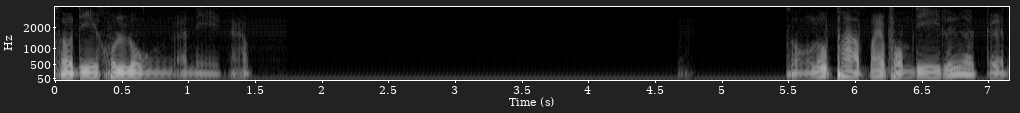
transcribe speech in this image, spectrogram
สวัสดีคุณลุงอเนกนะครับ ส่งรูปภาพมาให้ผมดีเลือกเกิน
